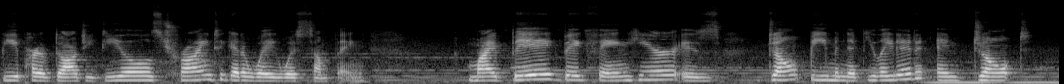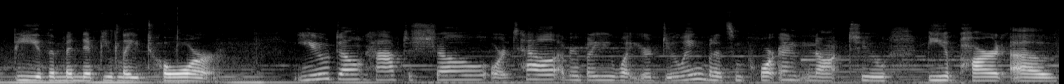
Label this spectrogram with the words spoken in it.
be a part of dodgy deals, trying to get away with something. My big, big thing here is don't be manipulated and don't be the manipulator. You don't have to show or tell everybody what you're doing, but it's important not to be a part of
